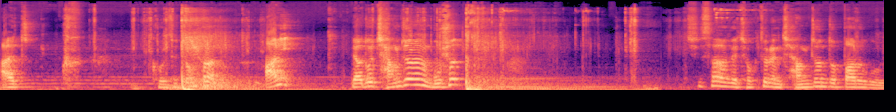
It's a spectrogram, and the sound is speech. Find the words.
아, 저, 거기서 점프란. 아니, 야, 너 장전하는 모션. 치사하게 적들은 장전도 빠르고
